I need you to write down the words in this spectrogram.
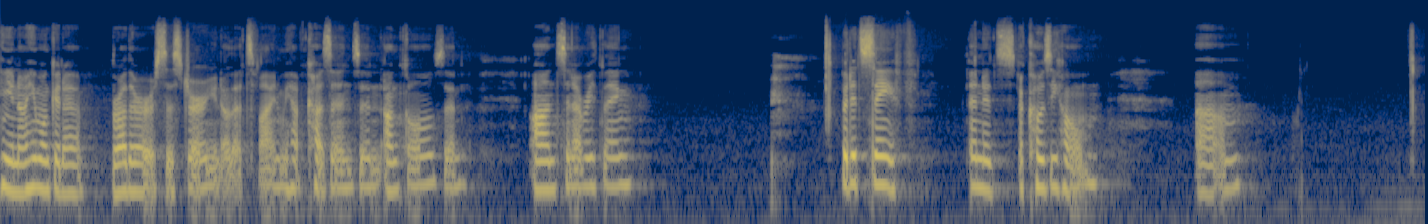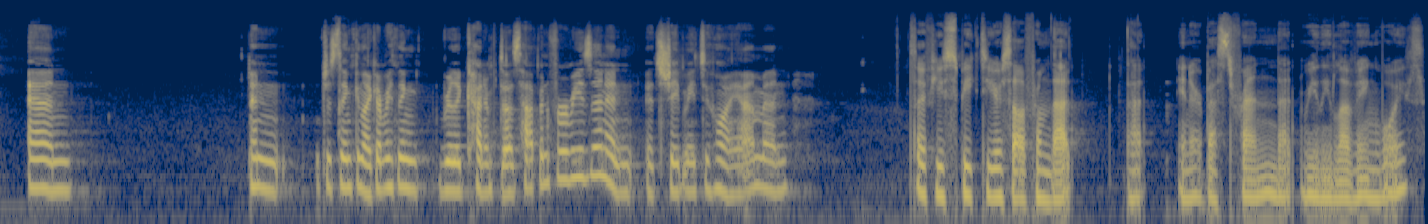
you know, he won't get a brother or a sister, you know, that's fine. We have cousins and uncles and aunts and everything. But it's safe and it's a cozy home. Um, and and just thinking like everything really kind of does happen for a reason and it's shaped me to who I am and So if you speak to yourself from that that inner best friend, that really loving voice,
